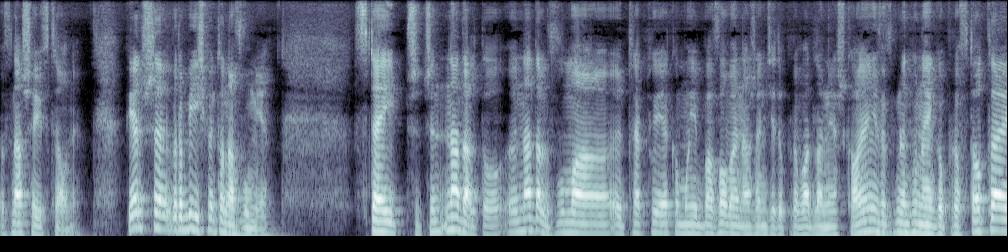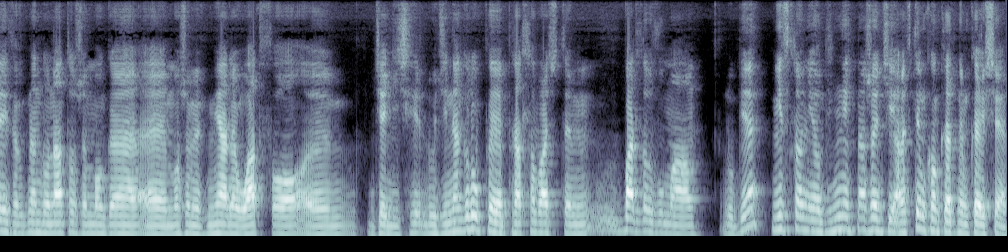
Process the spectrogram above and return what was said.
w naszej strony? Pierwsze, robiliśmy to na WUMie. Z tej przyczyny nadal to, nadal WUMA traktuję jako moje bawowe narzędzie do prowadzenia szkoleń ze względu na jego prostotę i ze względu na to, że mogę, e, możemy w miarę łatwo e, dzielić ludzi na grupy, pracować tym. Bardzo WUMA lubię. Nie stronie od innych narzędzi, ale w tym konkretnym case'ie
